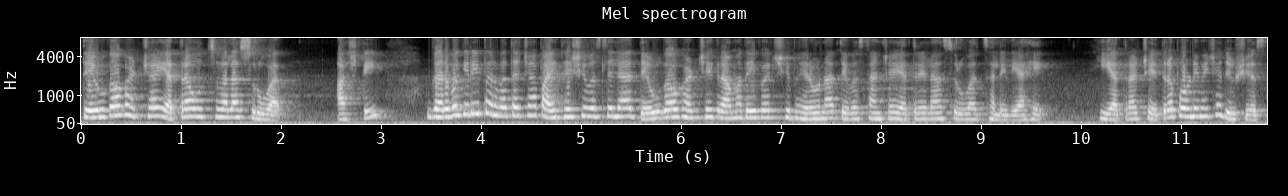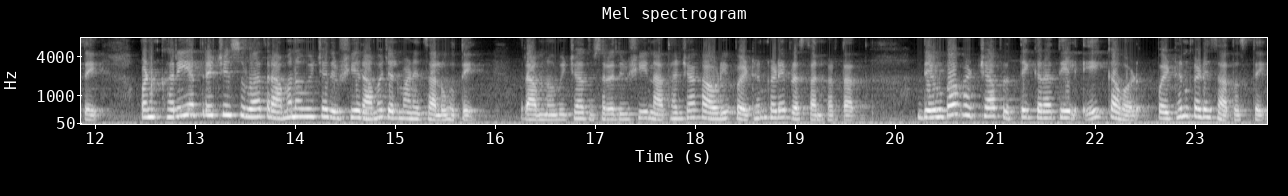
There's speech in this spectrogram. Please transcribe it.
देवगाव घाटच्या यात्रा उत्सवाला सुरुवात. आष्टी गर्भगिरी पर्वताच्या पायथ्याशी वसलेल्या देऊळगाव घाटचे ग्रामदैवत श्री भैरवनाथ देवस्थानच्या यात्रेला सुरुवात झालेली आहे. ही यात्रा चैत्र पौर्णिमेच्या दिवशी असते पण खरी यात्रेची सुरुवात रामनवमीच्या दिवशी रामजन्माने चालू होते. रामनवमीच्या दुसऱ्या दिवशी नाथांच्या कावडी पैठणकडे प्रस्थान करतात. देऊळगाव घाटच्या प्रत्येक घरातील एक कावड पैठणकडे जात असते.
